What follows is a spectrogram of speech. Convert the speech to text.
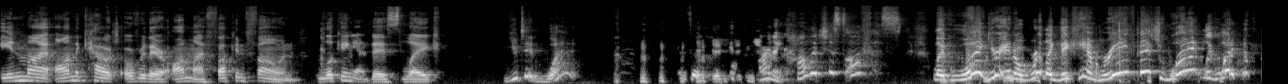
in my on the couch over there on my fucking phone, looking at this like, you did what? it's a gynecologist office. Like what? You're in a like they can't breathe, bitch. What? Like what?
